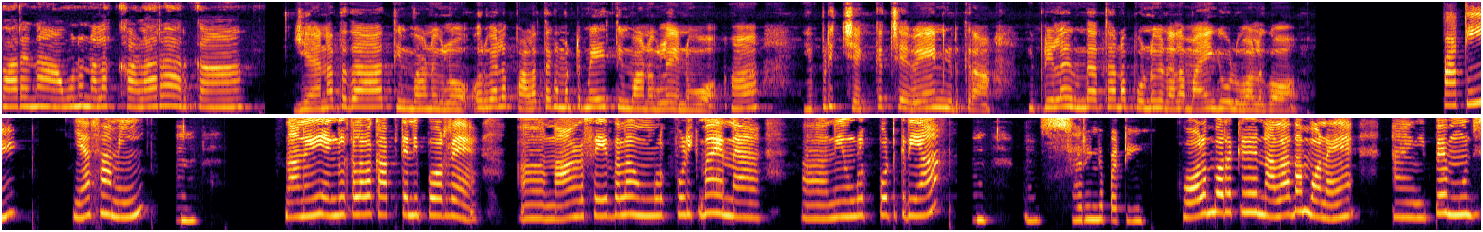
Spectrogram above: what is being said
பாருன்னா அவனும் நல்லா கலரா இருக்கான். எனத்தை தான் திம்பானுங்களோ ஒருவேளை பழத்தக்க மட்டுமே திம்பானுங்களோ என்னவோ? ஆ எப்படி செக்க செவேன்னு இருக்கிறான். இப்படியெல்லாம் இருந்தால் தானே பொண்ணுங்க நல்லா மயங்கி விழுவாளுகோ? பாட்டி ஏன் சாமி. நான் எங்களுக்கெல்லாம் காப்பி தண்ணி போடுறேன். நாங்கள் செய்யறதெல்லாம் உங்களுக்கு பிடிக்குமா என்ன? நீ உங்களுக்கு போட்டுக்கிறியா? ம், சரிங்க பாட்டி. கோலம் போறக்கு நல்லா தான் போனேன் இப்போ மூஞ்சி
